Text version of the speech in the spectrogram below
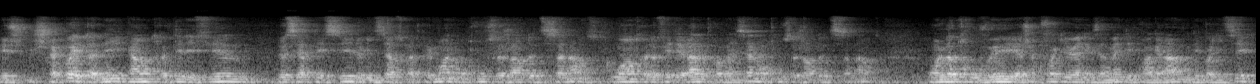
Mais je ne serais pas étonné qu'entre Téléfilm, le CRTC, le ministère du patrimoine, on trouve ce genre de dissonance. Ou entre le fédéral et le provincial, on trouve ce genre de dissonance. On l'a trouvé à chaque fois qu'il y a eu un examen des programmes ou des politiques.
